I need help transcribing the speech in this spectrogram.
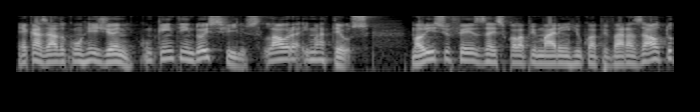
e é casado com Regiane, com quem tem dois filhos, Laura e Mateus. Maurício fez a escola primária em Rio Capivaras Alto,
